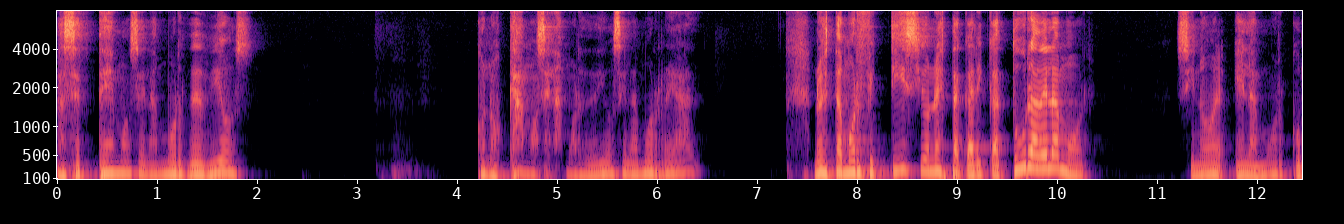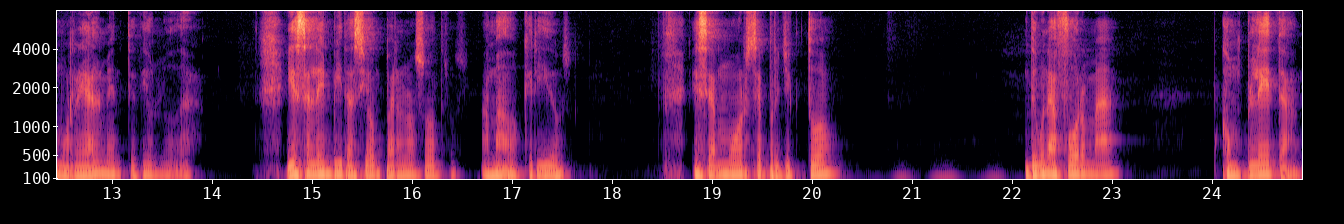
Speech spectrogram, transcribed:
Aceptemos el amor de Dios. Conozcamos el amor de Dios, el amor real. No este amor ficticio, no esta caricatura del amor, sino el amor como realmente Dios lo da. Y esa es la invitación para nosotros, amados queridos. Ese amor se proyectó de una forma completa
